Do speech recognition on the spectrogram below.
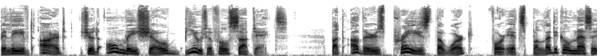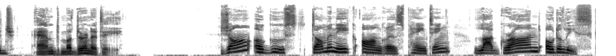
believed art should only show beautiful subjects, but others praised the work for its political message and modernity. Jean-Auguste Dominique Ingres' painting La Grande Odalisque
